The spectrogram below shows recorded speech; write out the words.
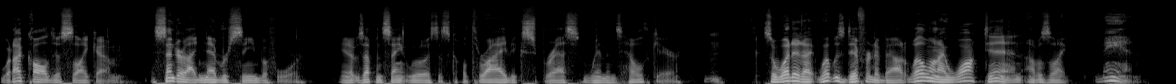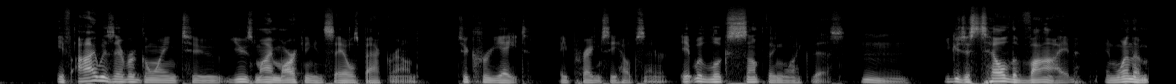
what I call just like um, a center I'd never seen before, and it was up in St. Louis. It's called Thrive Express Women's Healthcare. Hmm. So what did I? What was different about it? Well, when I walked in, I was like, man, if I was ever going to use my marketing and sales background to create a pregnancy help center, it would look something like this. Hmm. You could just tell the vibe. And one of the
